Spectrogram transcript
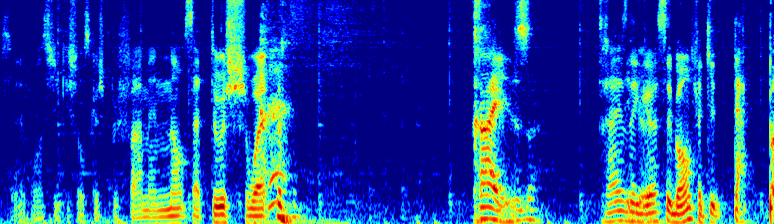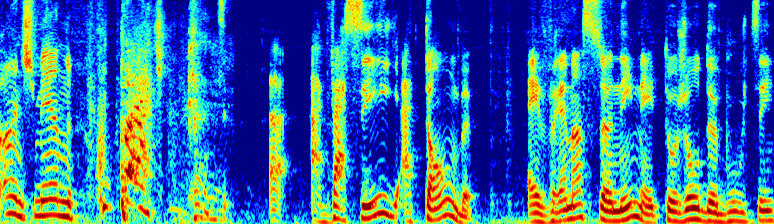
Si j'ai quelque chose que je peux faire, mais non, ça touche, ouais. 13. 13 Les dégâts, gars. c'est bon. Fait que ta punch, man, whoupac! Elle, elle vacille, elle tombe. Elle est vraiment sonnée, mais elle est toujours debout, tu sais.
